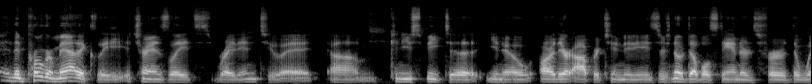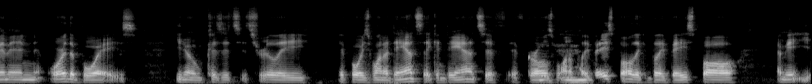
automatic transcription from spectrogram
and, then programmatically, it translates right into it. Um, can you speak to, you know, are there opportunities? There's no double standards for the women or the boys, you know, because it's it's really if boys want to dance, they can dance. If if girls mm-hmm. want to play baseball, they can play baseball. I mean,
